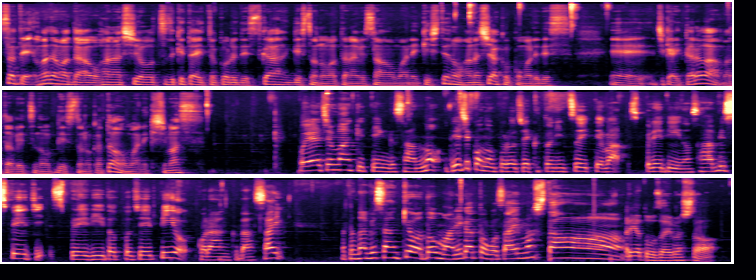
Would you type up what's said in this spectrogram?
さて、まだまだお話を続けたいところですが、ゲストの渡辺さんをお招きしてのお話はここまでです。えー次回からはまた別のゲストの方をお招きします。ボヤージュマーケティングさんのデジコのプロジェクトについては、スプレディのサービスページ、スプレディ .jp をご覧ください。渡辺さん、今日はどうもありがとうございましたあ。りがとうございました。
